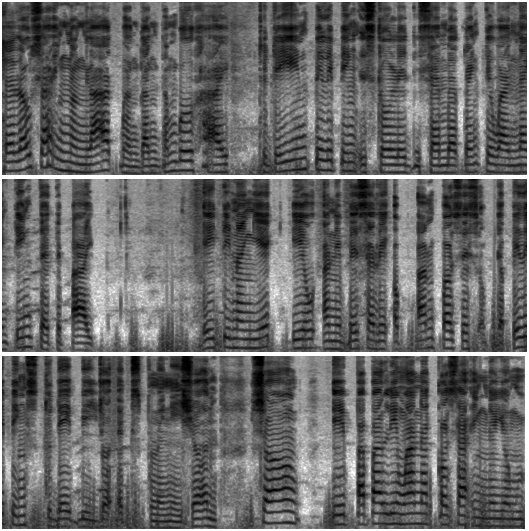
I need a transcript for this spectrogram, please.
Hello sa inyong lahat, magandang buhay. Today in Philippines is truly December 21, 1935. 89 year year anniversary of Armed Forces of the Philippines Today video explanation. So, ipapaliwanag ko sa inyo yung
